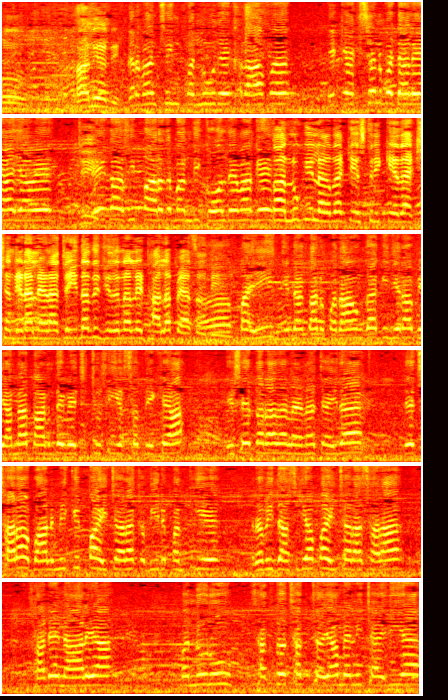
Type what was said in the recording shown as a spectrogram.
ਹਾਂਜੀ ਹਾਂਜੀ। ਗੁਰਵੰਤ ਸਿੰਘ ਪੰਨੂ ਦੇ ਖਿਲਾਫ ਇੱਕ ਐਕਸ਼ਨ ਵੱਡਾ ਲਿਆ ਜਾਵੇ। ਇਹ ਤਾਂ ਅਸੀਂ ਭਾਰਤ ਬੰਦ ਦੀ ਕੋਲ ਦੇਵਾਂਗੇ। ਤੁਹਾਨੂੰ ਕੀ ਲੱਗਦਾ ਕਿ ਇਸ ਤਰੀਕੇ ਦਾ ਐਕਸ਼ਨ ਜਿਹੜਾ ਲੈਣਾ ਚਾਹੀਦਾ ਤੇ ਜਿਹਦੇ ਨਾਲ ਇਹ ਠਾਲਾ ਪੈ ਸਕਦੀ? ਹੈ ਭਾਈ ਜਿੱਦਾਂ ਤੁਹਾਨੂੰ ਪਤਾ ਹੋਊਗਾ ਕਿ ਜਿਹੜਾ ਬਿਆਨਾ ਕਾਂਡ ਦੇ ਵਿੱਚ ਤੁਸੀਂ ਅਸਰ ਦੇਖਿਆ ਇਸੇ ਤਰ੍ਹਾਂ ਦਾ ਲੈਣਾ ਚਾਹੀਦਾ ਹੈ। ਤੇ ਸਾਰਾ ਵਾਲਮੀਕੀ ਭਾਈਚਾਰਾ ਕਬੀਰ ਪੰਥੀਏ ਰਵਿਦਾਸੀਆ ਭਾਈਚਾਰਾ ਸਾਰਾ ਸਾਡੇ ਨਾਲ ਆ। ਮੰਨੂ ਨੂੰ ਸਖਤ ਤੋਂ ਸਖਤ ਸਜ਼ਾ ਮਿਲਣੀ ਚਾਹੀਦੀ ਹੈ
